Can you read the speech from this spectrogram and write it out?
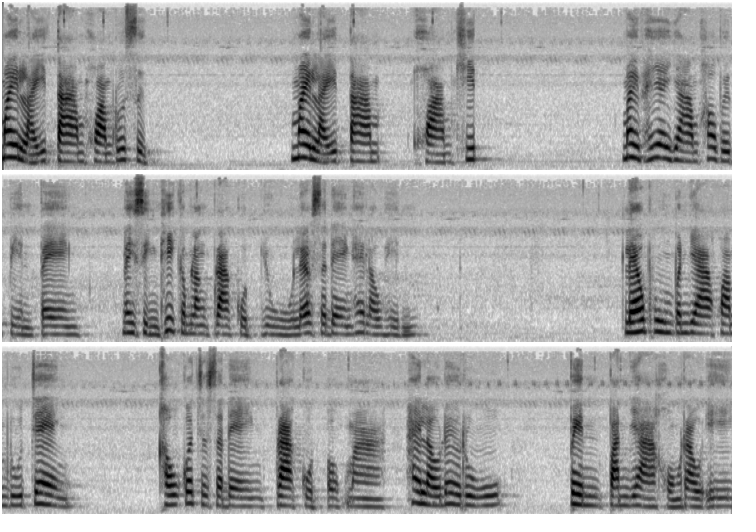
ไม่ไหลตามความรู้สึก ไม่ไหลตามความคิด ไม่พยายามเข้าไปเปลี่ยนแปลงในสิ่งที่กำลังปรากฏอยู่แล้วแสดงให้เราเห็น แล้วภูมิปัญญาความรู้แจ้ง เขาก็จะแสดงปรากฏออกมา ให้เราได้รู้เป็นปัญญาของเราเอง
